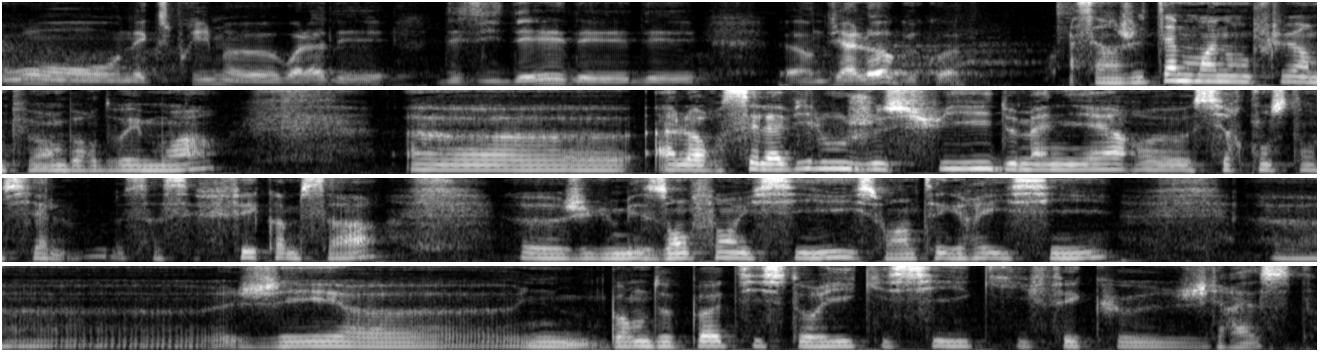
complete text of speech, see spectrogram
où on exprime euh, voilà, des, idées, des, un dialogue. C'est un je t'aime moi non plus, un peu en Bordeaux et moi. Euh, alors c'est la ville où je suis de manière euh, circonstancielle. Ça s'est fait comme ça. J'ai eu mes enfants ici, ils sont intégrés ici. J'ai une bande de potes historiques ici qui fait que j'y reste.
